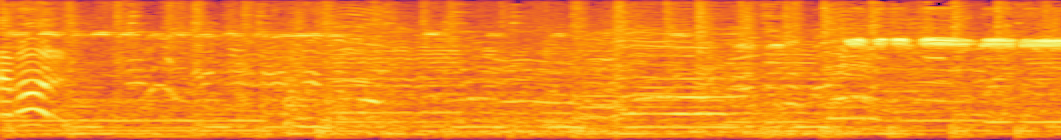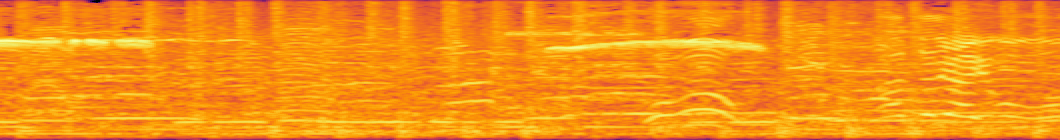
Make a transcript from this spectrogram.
amor. Uh, uh. Salte de ahí, uh,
